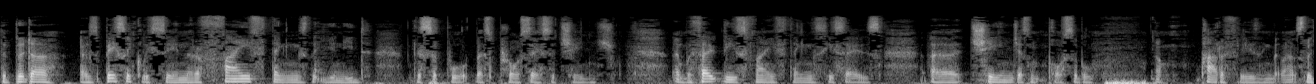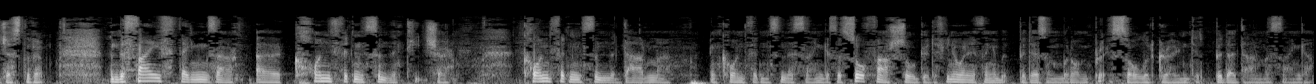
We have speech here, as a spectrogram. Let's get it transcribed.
the Buddha as basically saying there are five things that you need to support this process of change. And without these five things, he says, uh, change isn't possible. I'm paraphrasing, but that's the gist of it. And the five things are uh, confidence in the teacher, confidence in the Dharma, and confidence in the Sangha. So, so far, so good. If you know anything about Buddhism, we're on pretty solid ground, Buddha, Dharma, Sangha.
